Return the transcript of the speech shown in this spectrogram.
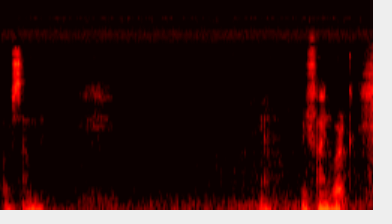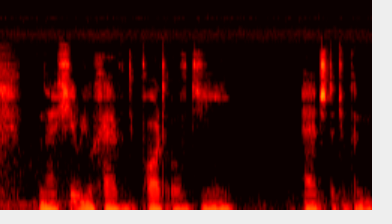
for some yeah, refined work. Now here you have the part of the edge that you can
